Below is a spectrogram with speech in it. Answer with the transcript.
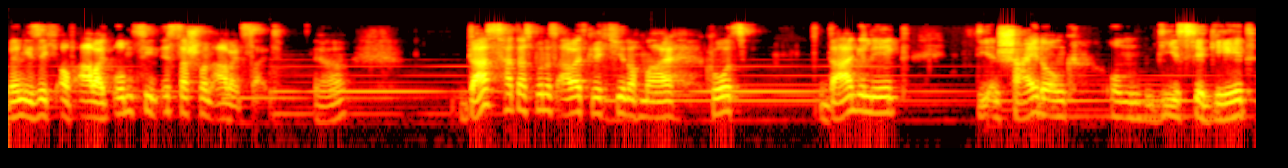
Wenn die sich auf Arbeit umziehen, ist das schon Arbeitszeit. Ja. Das hat das Bundesarbeitsgericht hier nochmal kurz dargelegt. Die Entscheidung, um die es hier geht,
